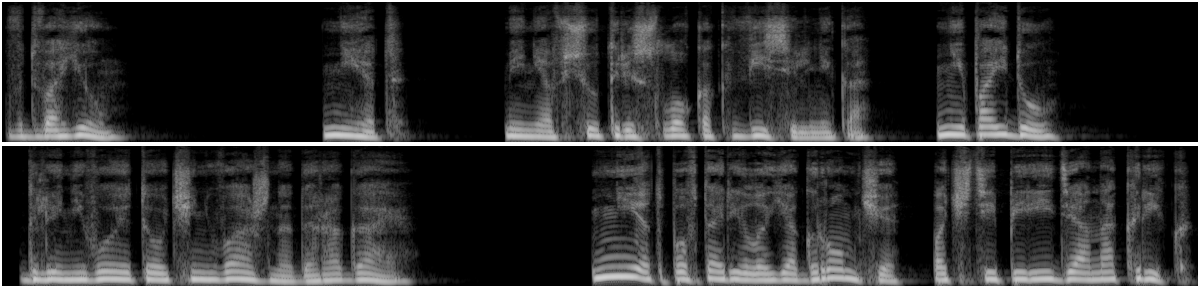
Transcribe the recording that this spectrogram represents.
Вдвоем. Нет, меня всю трясло, как висельника. Не пойду. Для него это очень важно, дорогая. «Нет», — повторила я громче, почти перейдя на крик.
